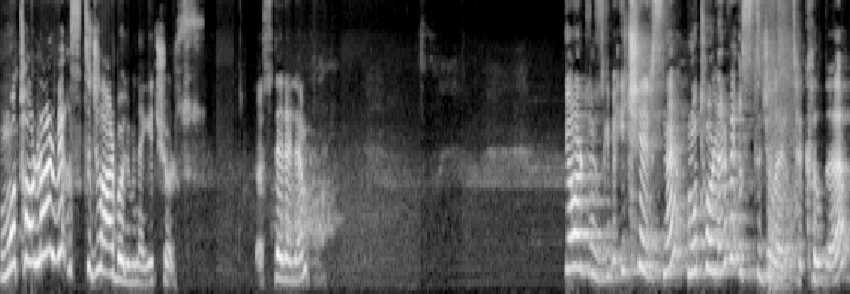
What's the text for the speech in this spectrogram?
motorlar ve ısıtıcılar bölümüne geçiyoruz. Gösterelim. Gördüğünüz gibi içerisine motorları ve ısıtıcıları takıldı.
